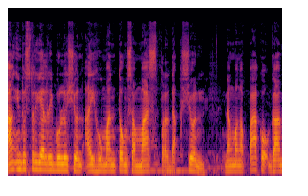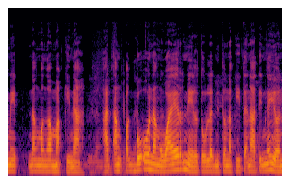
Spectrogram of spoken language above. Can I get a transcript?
Ang Industrial Revolution ay humantong sa mass production ng mga pako gamit ng mga makina. At ang pagbuo ng wire nail tulad nito nakita natin ngayon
